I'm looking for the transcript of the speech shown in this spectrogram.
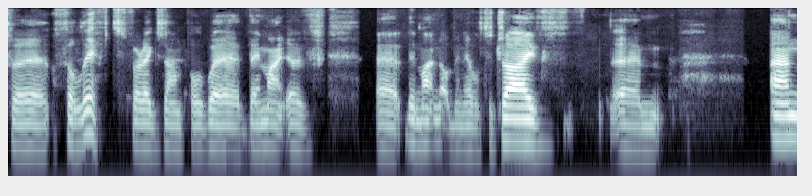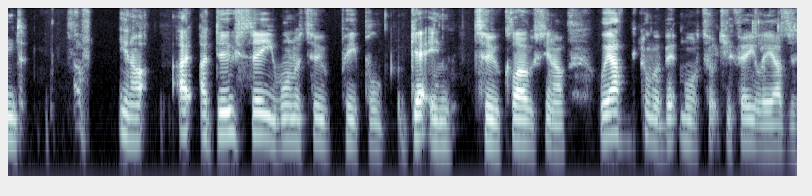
for for lifts, for example, where they might have uh, they might not have been able to drive, um, and you know, I, I do see one or two people getting too close. You know, we have become a bit more touchy feely as a,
